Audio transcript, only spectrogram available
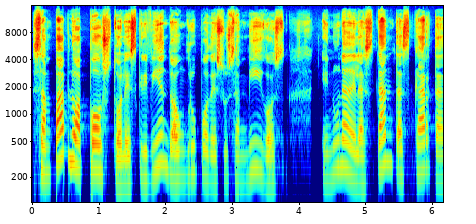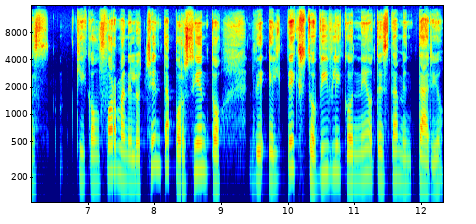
San Pablo Apóstol escribiendo a un grupo de sus amigos en una de las tantas cartas que conforman el 80% del texto bíblico neotestamentario,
